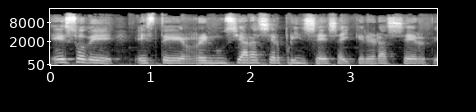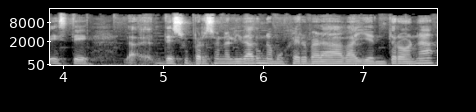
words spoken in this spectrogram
eso de este renunciar a ser princesa y querer hacer este de su personalidad una mujer brava y entrona,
